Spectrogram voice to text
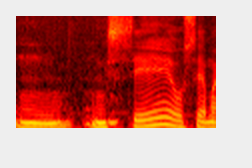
em, em C ou C++.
